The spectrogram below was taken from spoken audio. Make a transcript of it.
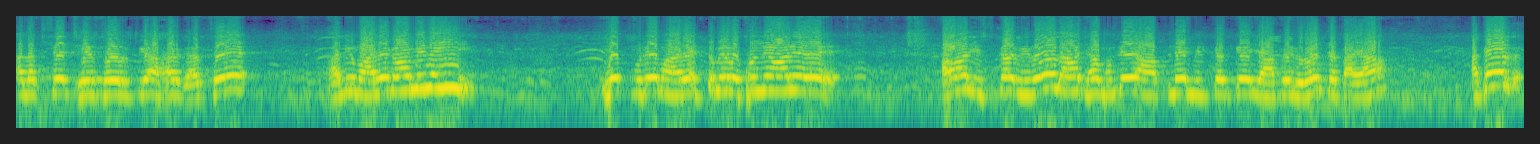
अलग से छह सौ रुपया हर घर से खाली मालेगांव में नहीं। ये पूरे महाराष्ट्र में वसूलने वाले हैं। और इसका विरोध आज हमने आपने मिलकर के यहाँ पे विरोध जताया। अगर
